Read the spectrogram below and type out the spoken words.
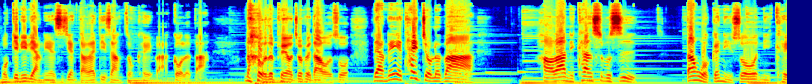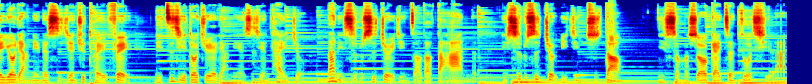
我给你两年的时间倒在地上总可以吧？够了吧？” 那我的朋友就回答我说：“两年也太久了吧？”好啦，你看是不是？当我跟你说你可以有两年的时间去颓废，你自己都觉得两年的时间太久，那你是不是就已经找到答案了？你是不是就已经知道你什么时候该振作起来？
